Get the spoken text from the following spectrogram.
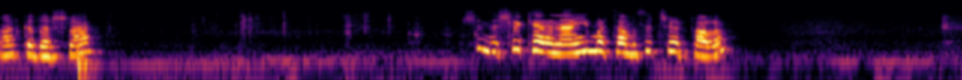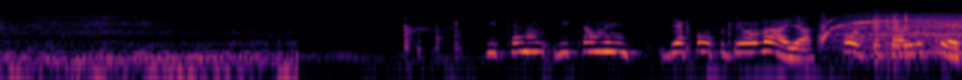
Arkadaşlar. Şimdi şekerle yumurtamızı çırpalım. Vitamin, vitamin deposu diyorlar ya. Portakallı kek.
